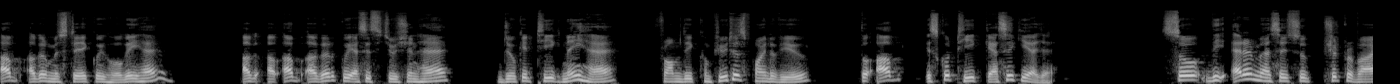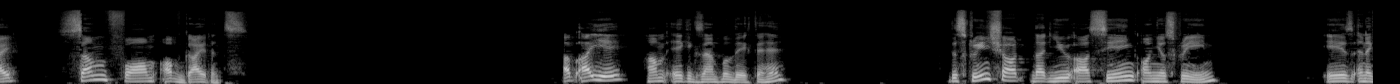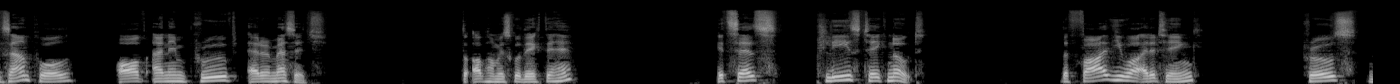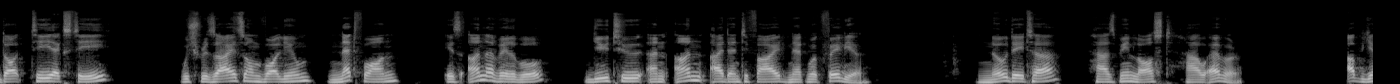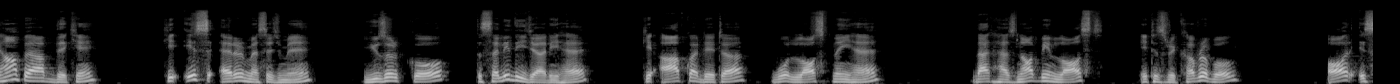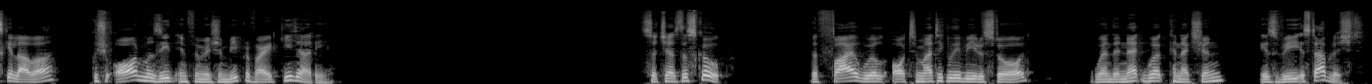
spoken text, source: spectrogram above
अब अगर मिस्टेक कोई हो गई है अब, अब अगर कोई ऐसी सिचुएशन है जो कि ठीक नहीं है from the computers point of view तो अब इसको ठीक कैसे किया जाए? So the error message should provide some form of guidance अब आइए हम एक एग्ज़ाम्पल देखते हैं। The screenshot that you are seeing on your screen is an example of an improved error message. तो अब हम इसको देखते हैं. It says, please take note. The file you are editing, pros.txt, which resides on volume net1, is unavailable due to an unidentified network failure. No data has been lost however अब यहाँ पर आप देखें कि इस एरर मैसेज में user को तसली दी जा रही है कि आपका डेटा वो लॉस्ट नहीं है that has not been lost it is recoverable और इसके अलावा कुछ और मजीद इंफॉर्मेशन भी प्रोवाइड की जा रही है such as the scope. The file will automatically be restored when the network connection is re-established.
